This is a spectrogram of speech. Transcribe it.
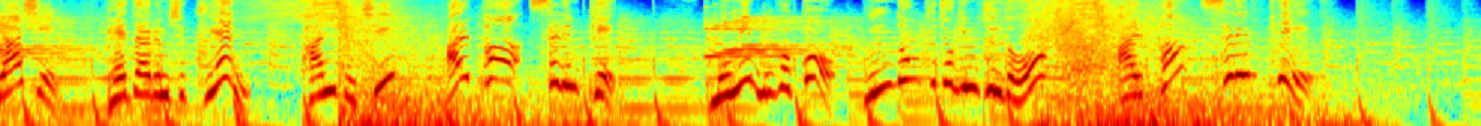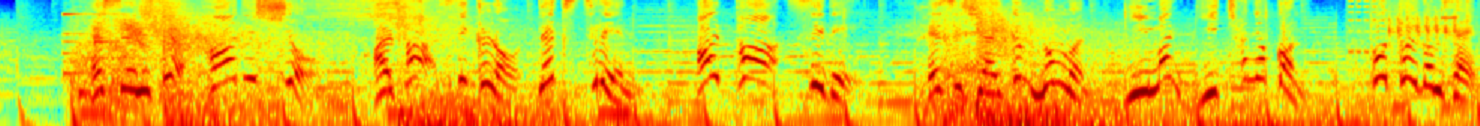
야식, 배달 음식 후엔 반드시 알파 슬림픽 몸이 무겁고 운동 부족인 분도 알파 슬림픽 SNS 하디쇼 알파 시클로 덱스트린 알파 CD SCI급 논문 2만 2천여 건 포털 검색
